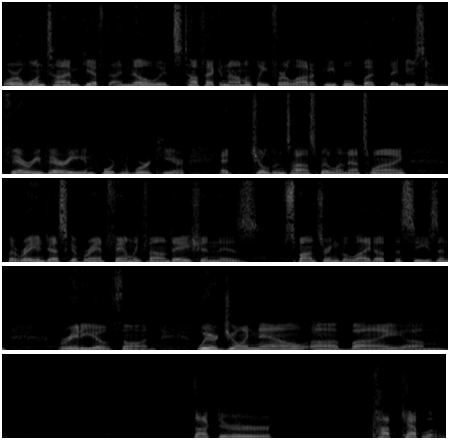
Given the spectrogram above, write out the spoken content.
or a one time gift. I know it's tough economically for a lot of people, but they do some very, very important work here at Children's Hospital, and that's why the Ray and Jessica Brandt Family Foundation is sponsoring the Light Up the Season Radiothon. We are joined now uh, by um, Dr. Cop Kaplow.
